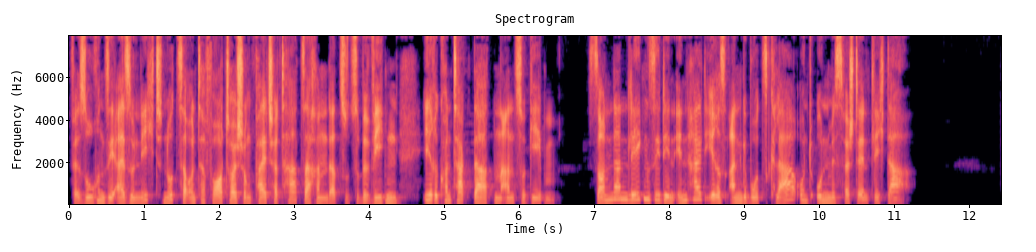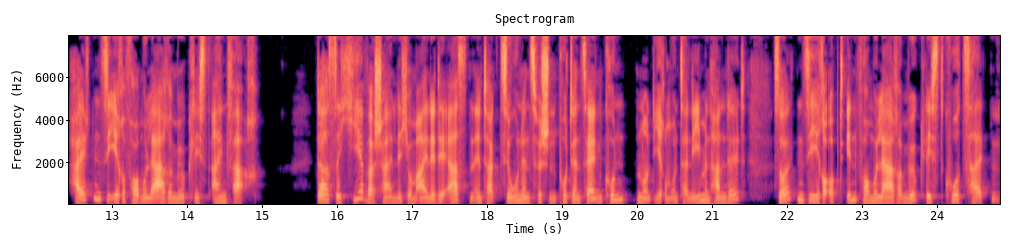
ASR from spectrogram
Versuchen Sie also nicht, Nutzer unter Vortäuschung falscher Tatsachen dazu zu bewegen, Ihre Kontaktdaten anzugeben sondern legen Sie den Inhalt Ihres Angebots klar und unmissverständlich dar. Halten Sie Ihre Formulare möglichst einfach. Da es sich hier wahrscheinlich um eine der ersten Interaktionen zwischen potenziellen Kunden und Ihrem Unternehmen handelt, sollten Sie Ihre Opt-in-Formulare möglichst kurz halten.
